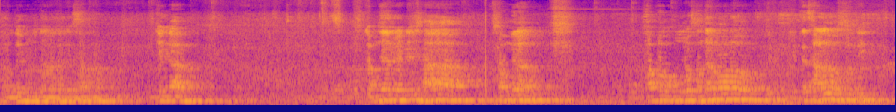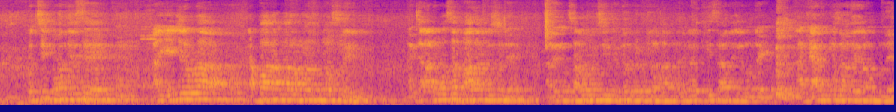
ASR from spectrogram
నా ఉదయపూర్వక ధన్యవాదాలు చేస్తా ఉన్నాం ముఖ్యంగా రంజాన్ అంటే చాలా సౌమ్యాలు పాపం ఓ సందర్భంలో సడన్గా వస్తుంది. వచ్చి ఫోన్ చేస్తే ఆ ఏజ్లో కూడా రప్పా రప్పా రప్పా అనుకుంటూ వస్తున్నాయి. నాకు చాలా అనుభవం బాధ అనిపిస్తుండే. అదే నేను సెలవు వచ్చి ఇబ్బంది పెడుతున్నా దగ్గర కీస్ దగ్గర ఉంటాయి? నా క్యాబిన్ కీస్ ఆ దగ్గర ఉంటుండే?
